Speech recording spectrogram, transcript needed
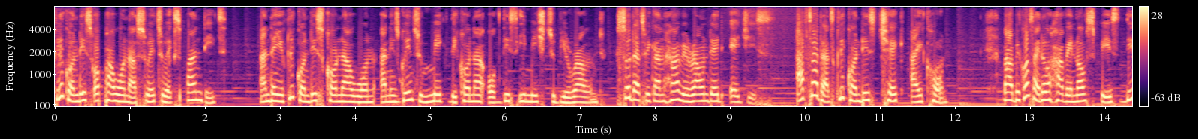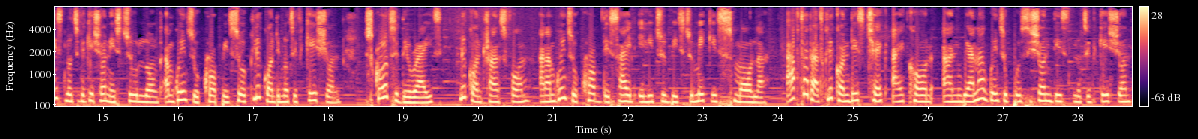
click on this upper one as well to expand it and then you click on this corner one and it's going to make the corner of this image to be round so that we can have a rounded edges. After that click on this check icon now because i don't have enough space this notification is too long. I'm going to crop it. So click on the notification scroll to the right click on transform and i'm going to crop the side a little bit to make it smaller. After that click on this check icon and we are now going to position this notification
